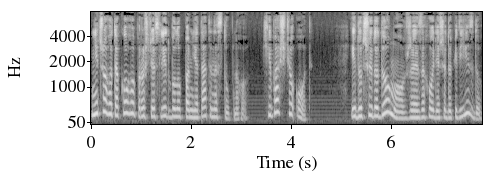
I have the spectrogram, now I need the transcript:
нічого такого, про що слід було б пам'ятати наступного. Хіба що от. Ідучи додому, вже заходячи до під'їзду,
